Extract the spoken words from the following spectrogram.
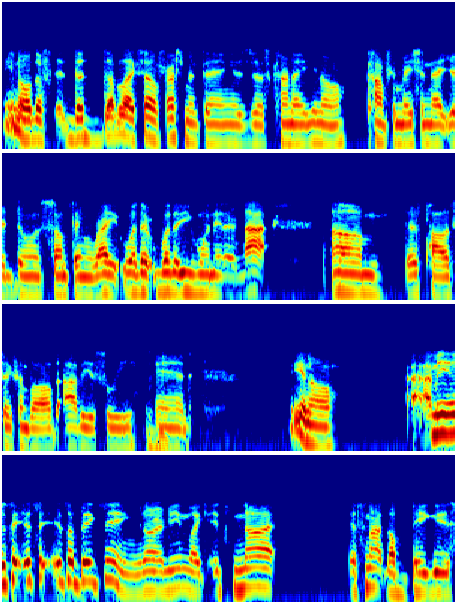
you know, the the double XL freshman thing is just kind of you know confirmation that you're doing something right, whether whether you win it or not. Um, there's politics involved, obviously, mm-hmm. and you know, I mean, it's a, it's a, it's a big thing. You know what I mean? Like, it's not it's not the biggest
